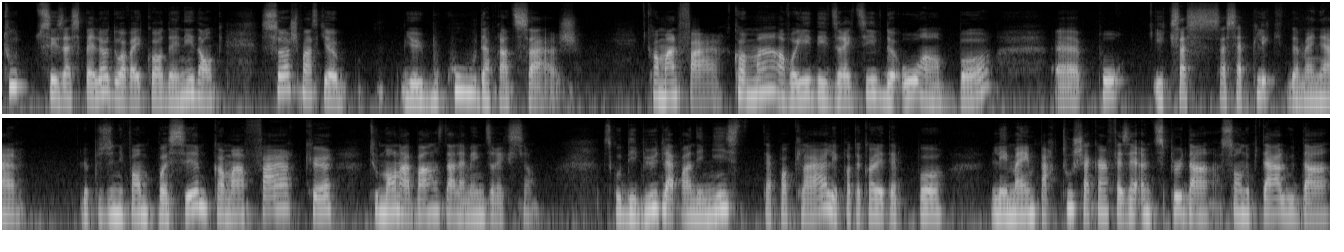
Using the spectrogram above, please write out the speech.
tous ces aspects-là doivent être coordonnés. Donc, ça, je pense qu'il y, a eu beaucoup d'apprentissage. Comment le faire? Comment envoyer des directives de haut en bas pour et que ça, ça s'applique de manière le plus uniforme possible? Comment faire que tout le monde avance dans la même direction. Parce qu'au début de la pandémie, c'était pas clair, les protocoles n'étaient pas les mêmes partout. Chacun faisait un petit peu dans son hôpital ou dans,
